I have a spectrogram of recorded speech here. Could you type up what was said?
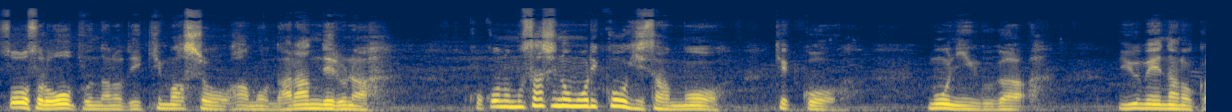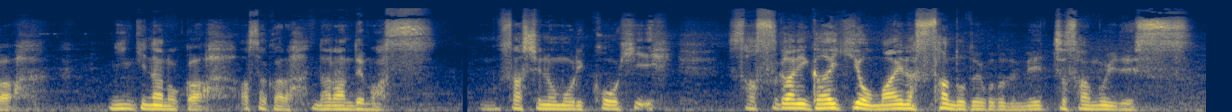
そろそろオープンなので行きましょう。あ、もう並んでるな。ここの武蔵野森コーヒーさんも結構、モーニングが有名なのか、人気なのか、朝から並んでます。武蔵野森コーヒー。さすがに外気温マイナス3度ということでめっちゃ寒いです。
